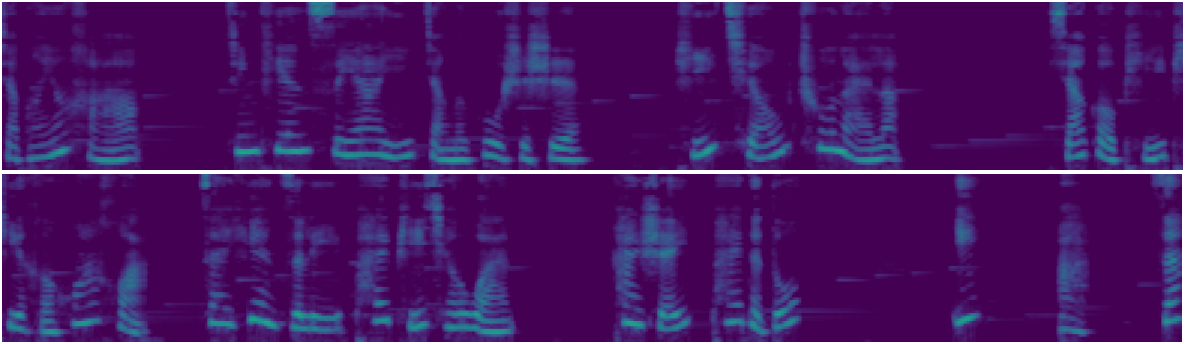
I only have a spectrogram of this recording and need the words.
小朋友好，今天四姨阿姨讲的故事是《皮球出来了》。小狗皮皮和花花在院子里拍皮球玩，看谁拍的多。一、二、三、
